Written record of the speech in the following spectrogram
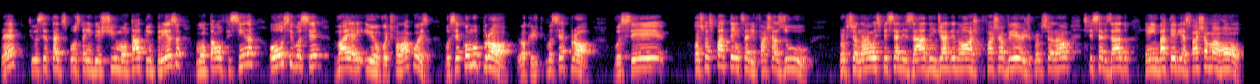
né? Se você está disposto a investir, montar a tua empresa, montar uma oficina, ou se você vai aí, e eu vou te falar uma coisa, você como pró, eu acredito que você é pró, você com as suas patentes ali, faixa azul, profissional especializado em diagnóstico, faixa verde, profissional especializado em baterias, faixa marrom.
